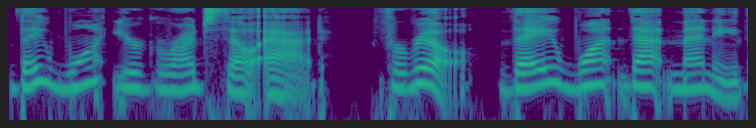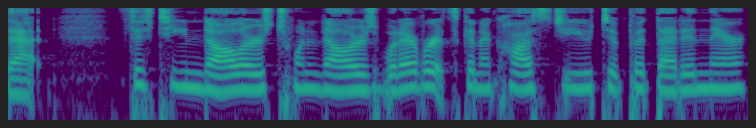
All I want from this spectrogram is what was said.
they want your garage sale ad for real. They want that money, that $15, $20, whatever it's going to cost you to put that in there.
